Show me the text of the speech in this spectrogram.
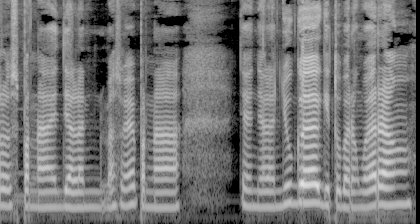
terus pernah jalan maksudnya pernah jalan-jalan juga gitu bareng-bareng.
